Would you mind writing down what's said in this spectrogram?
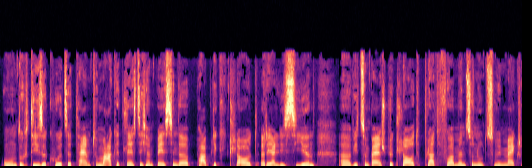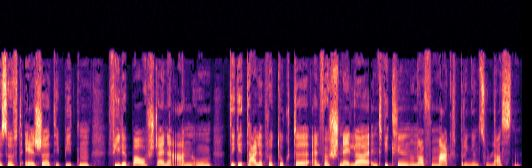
Und durch diese kurze Time to Market lässt sich am besten in der Public Cloud realisieren, äh, wie zum Beispiel Cloud-Plattformen zu nutzen wie Microsoft Azure, die bieten viele Bausteine an, um digitale Produkte einfach schneller entwickeln und auf den Markt bringen zu lassen.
